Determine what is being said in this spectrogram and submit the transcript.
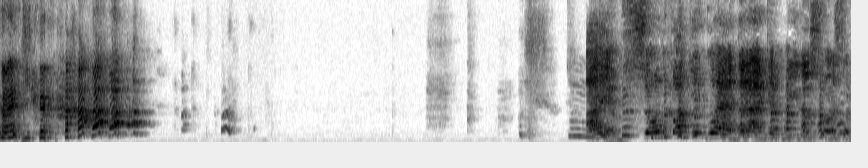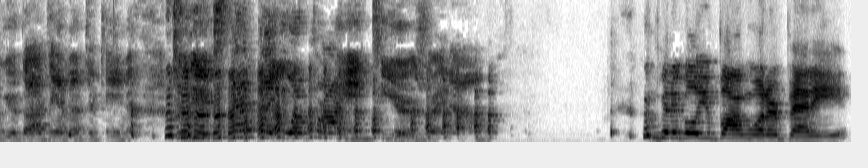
I can't. I am so fucking glad that I can be the source of your goddamn entertainment to the extent that you are crying tears right now. I'm gonna call you Bong Water Betty.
